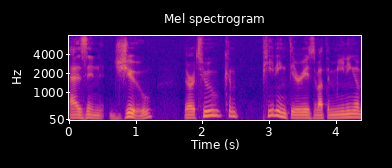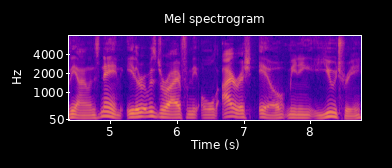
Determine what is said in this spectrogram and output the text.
as in Jew, there are two competing theories about the meaning of the island's name. Either it was derived from the Old Irish "eo," meaning yew tree,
